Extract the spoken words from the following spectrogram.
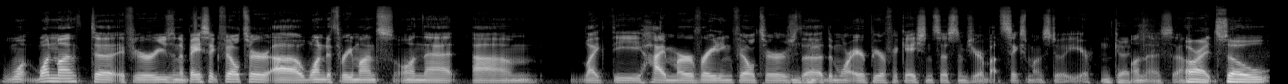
one, one month to if you're using a basic filter, uh, one to three months on that. Um, like the high MERV rating filters, mm-hmm. the the more air purification systems, you're about six months to a year. Okay. on those. So. All right. So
